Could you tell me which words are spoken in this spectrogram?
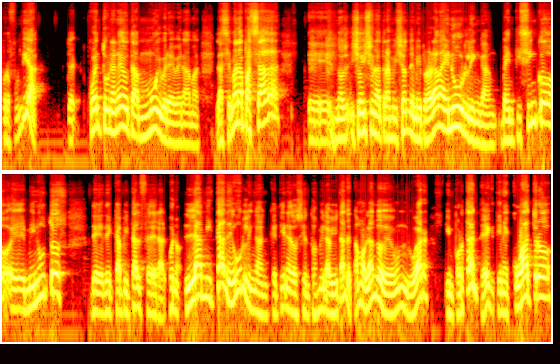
profundidad. Te cuento una anécdota muy breve nada más. La semana pasada eh, yo hice una transmisión de mi programa en Hurlingham, 25 eh, minutos de, Capital Federal. Bueno, la mitad de Hurlingham, que tiene 200.000 habitantes, estamos hablando de un lugar importante, ¿eh? que tiene cuatro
